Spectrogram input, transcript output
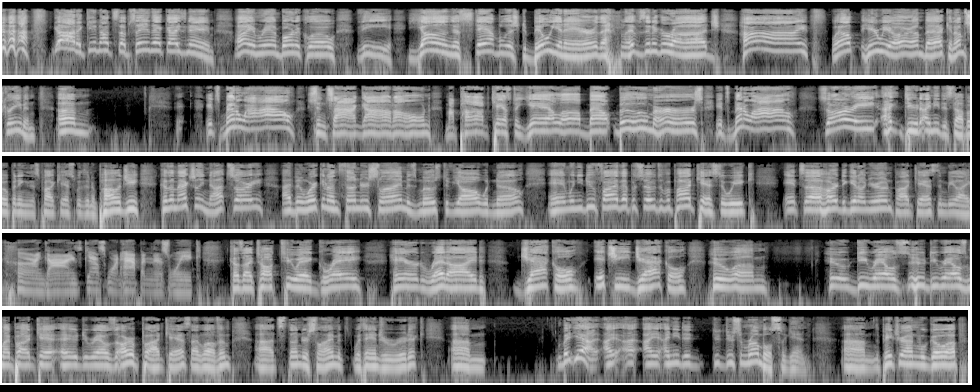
God, I cannot stop saying that guy's name. I am Rand Barnacle, the young established billionaire that lives in a garage. Hi. Well, here we are. I'm back and I'm screaming. Um, it's been a while since I got on my podcast to yell about boomers. It's been a while. Sorry, I, dude. I need to stop opening this podcast with an apology because I'm actually not sorry. I've been working on Thunder Slime, as most of y'all would know, and when you do five episodes of a podcast a week, it's uh, hard to get on your own podcast and be like, Hi guys, guess what happened this week? because I talked to a gray-haired, red-eyed jackal, itchy jackal, who um, who derails who derails my podcast, who derails our podcast. I love him. Uh, it's Thunder Slime. It's with Andrew Rudick. Um, but yeah, I, I- I need to do, do some rumbles again. Um, the Patreon will go up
